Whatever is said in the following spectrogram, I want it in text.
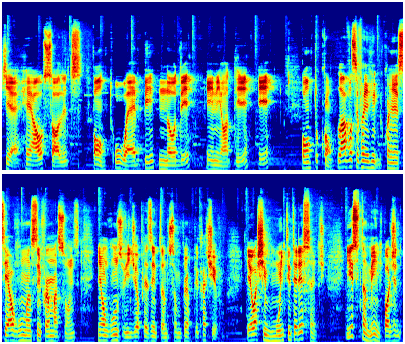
que é realsolids.webnode.com. Lá você vai conhecer algumas informações em alguns vídeos apresentando sobre o aplicativo. Eu achei muito interessante. Isso também pode,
